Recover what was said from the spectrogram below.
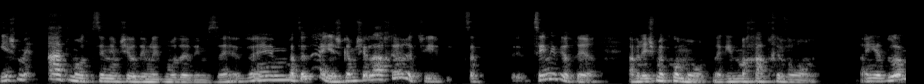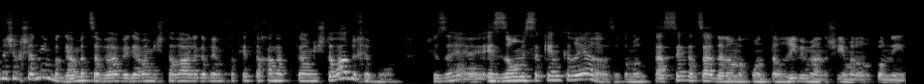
יש מעט מאוד קצינים שיודעים להתמודד עם זה, ואתה יודע, יש גם שאלה אחרת שהיא קצת צינית יותר, אבל יש מקומות, נגיד מח"ט חברון, ידוע במשך שנים גם בצבא וגם במשטרה לגבי מפקד תחנת המשטרה בחברון, שזה אזור מסכן קריירה, זאת אומרת תעשה את הצעד הלא נכון, תריב עם האנשים הלא נכונים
